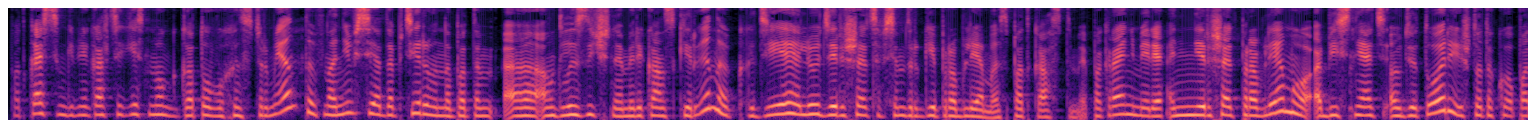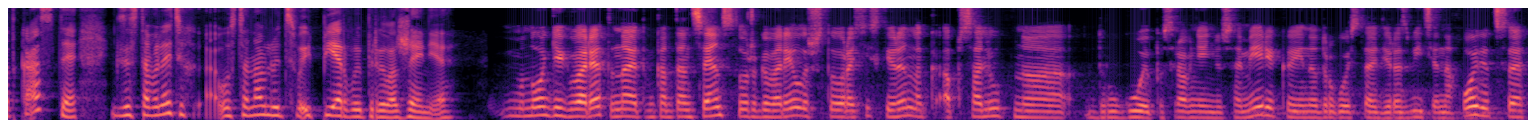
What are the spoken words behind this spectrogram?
В подкастинге, мне кажется, есть много готовых инструментов, но они все адаптированы под э, англоязычный американский рынок, где люди решают совсем другие проблемы с подкастами. По крайней мере, они не решают проблему объяснять аудитории, что такое подкасты, и заставлять их устанавливать свои первые приложения многие говорят, и на этом Content Sense тоже говорилось, что российский рынок абсолютно другой по сравнению с Америкой, и на другой стадии развития находится,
